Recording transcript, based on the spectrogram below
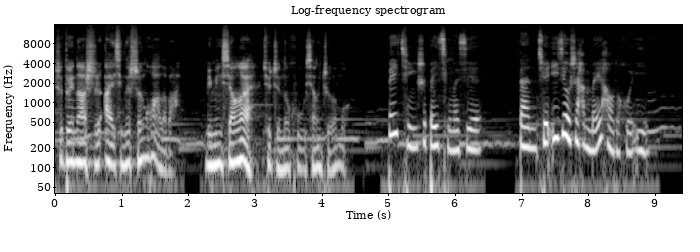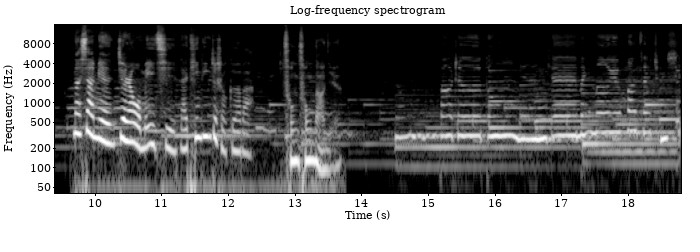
是对那时爱情的深化了吧？明明相爱，却只能互相折磨。悲情是悲情了些，但却依旧是很美好的回忆。那下面就让我们一起来听听这首歌吧，《匆匆那年》。抱着冬眠，也没能羽化再成仙。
